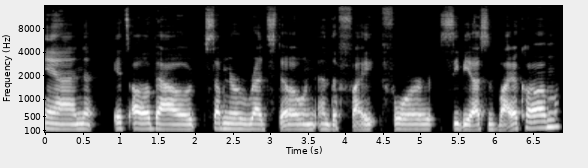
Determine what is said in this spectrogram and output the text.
and it's all about Sumner Redstone and the fight for CBS Viacom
